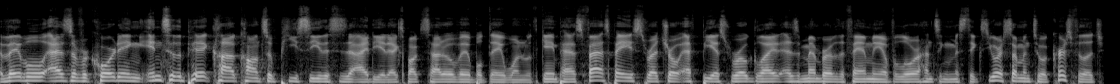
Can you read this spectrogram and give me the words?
Available as of recording into the pit, cloud console, PC. This is the ID at Xbox title available day one with Game Pass. Fast paced, retro FPS roguelite. As a member of the family of lore hunting mystics, you are summoned to a cursed village,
